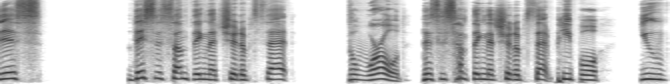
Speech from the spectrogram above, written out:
this this is something that should upset the world. This is something that should upset people you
